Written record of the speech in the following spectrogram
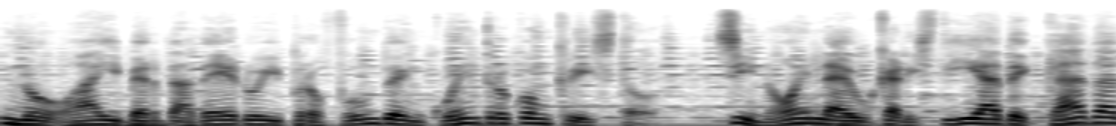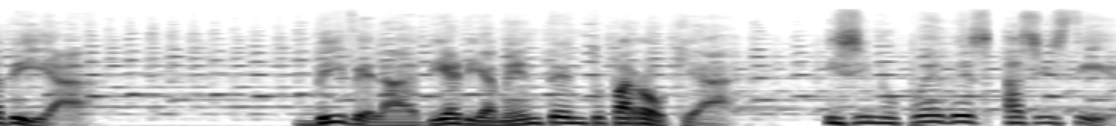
No hay verdadero y profundo encuentro con Cristo, sino en la Eucaristía de cada día. Vívela diariamente en tu parroquia. Y si no puedes asistir,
